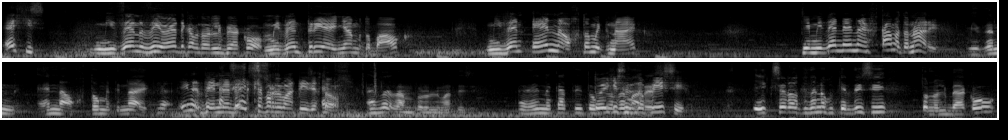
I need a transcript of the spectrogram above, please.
Έχεις 0-2-11 με τον Ολυμπιακό, 0-3-9 με τον ΠΑΟΚ, 0-1-8 με την ΑΕΚ και 0-1-7 με τον Άρη. 0-1-8 με την ΑΕΚ. Είναι, δεν είναι, δεν σε προβληματίζει αυτό. Ε, βέβαια με προβληματίζει. Ε, είναι κάτι το, Το οποίο είχες δεν μ' αρέσει. συνειδητοποιήσει. Ήξερα ότι δεν έχω κερδίσει τον Ολυμπιακό,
